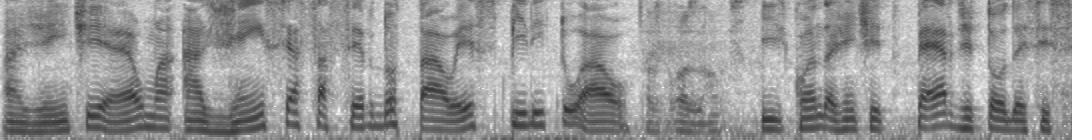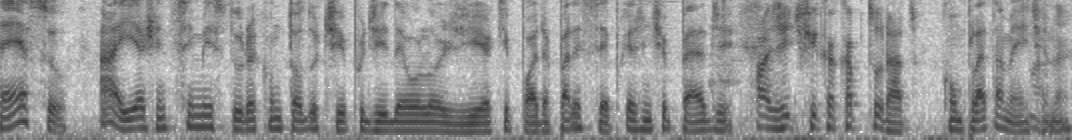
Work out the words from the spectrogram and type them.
a gente é uma agência sacerdotal sacerdotal, espiritual. As boas novas. E quando a gente perde todo esse senso, aí a gente se mistura com todo tipo de ideologia que pode aparecer, porque a gente perde. A gente fica capturado. Completamente, ah. né?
